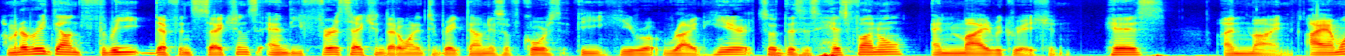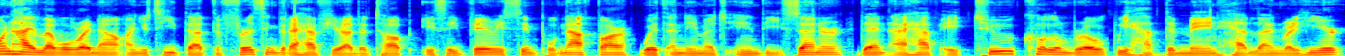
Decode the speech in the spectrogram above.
I'm gonna break down three different sections and the first section that I wanted to break down is of course the hero right here. So this is his funnel and my recreation. His, and mine. I am on HighLevel right now and you see that the first thing that I have here at the top is a very simple navbar with an image in the center. Then I have a two column row. We have the main headline right here,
